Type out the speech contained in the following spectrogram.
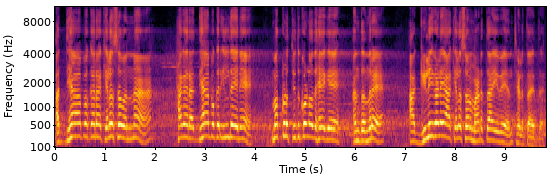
ಅಧ್ಯಾಪಕರ ಕೆಲಸವನ್ನು, ಹಾಗಾದ್ರೆ ಅಧ್ಯಾಪಕರು ಇಲ್ಲದೇನೆ ಮಕ್ಕಳು ತಿದ್ಕೊಳ್ಳೋದು ಹೇಗೆ ಅಂತಂದರೆ, ಆ ಗಿಳಿಗಳೇ ಆ ಕೆಲಸವನ್ನು ಮಾಡ್ತಾ ಇವೆ ಅಂತ ಹೇಳ್ತಾ ಇದ್ದಾರೆ.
